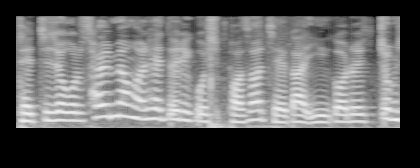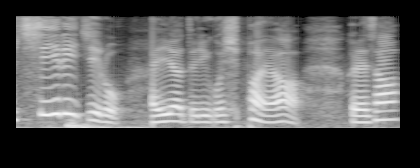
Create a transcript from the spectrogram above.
대체적으로 설명을 해드리고 싶어서 제가 이거를 좀 시리즈로 알려드리고 싶어요. 그래서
